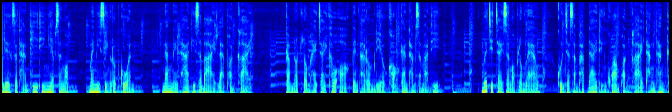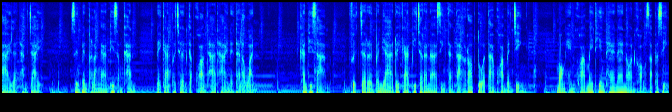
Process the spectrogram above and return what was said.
เลือกสถานที่ที่เงียบสงบ ไม่มีสิ่งรบกวน นั่งในท่าที่สบายและผ่อนคลาย กำหนดลมหายใจเข้าออกเป็นอารมณ์เดียวของการทำสมาธิ เมื่อจิตใจสงบลงแล้ว คุณจะสัมผัสได้ถึงความผ่อนคลายทั้งทางกายและทางใจ ซึ่งเป็นพลังงานที่สำคัญในการเผชิญกับความท้าทายในแต่ละวัน ขั้นที่ 3 ฝึกเจริญปัญญาด้วยการพิจารณาสิ่งต่างๆ รอบตัวตามความเป็นจริง มองเห็นความไม่เที่ยงแท้แน่นอนของสรรพสิ่ง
